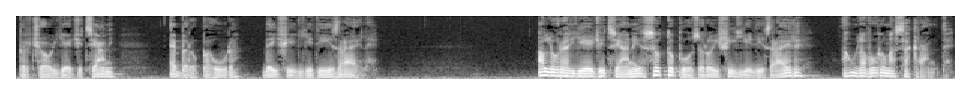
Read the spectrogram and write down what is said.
Perciò gli egiziani ebbero paura dei figli di Israele. Allora gli egiziani sottoposero i figli di Israele a un lavoro massacrante.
